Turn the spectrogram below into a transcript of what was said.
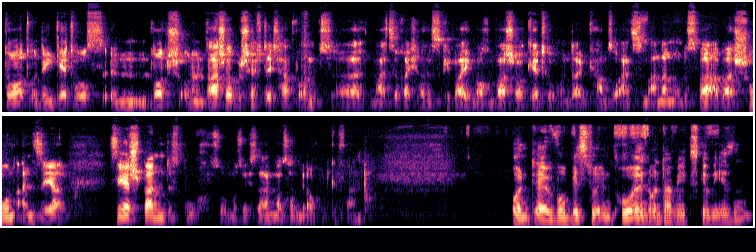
dort und den Ghettos in Lodz und in Warschau beschäftigt habe. Und äh, Malze Reicharowski war eben auch im Warschauer Ghetto und dann kam so eins zum anderen. Und es war aber schon ein sehr, sehr spannendes Buch, so muss ich sagen. Das hat mir auch gut gefallen. Und äh, wo bist du in Polen unterwegs gewesen?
